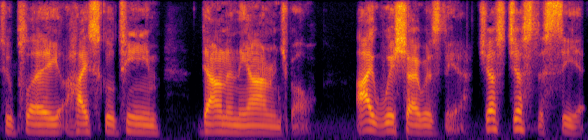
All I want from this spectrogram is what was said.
to play a high school team down in the Orange Bowl. I wish I was there just just to see it.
